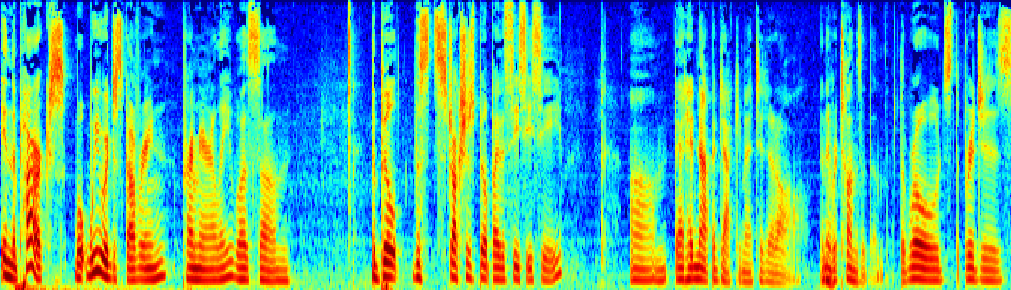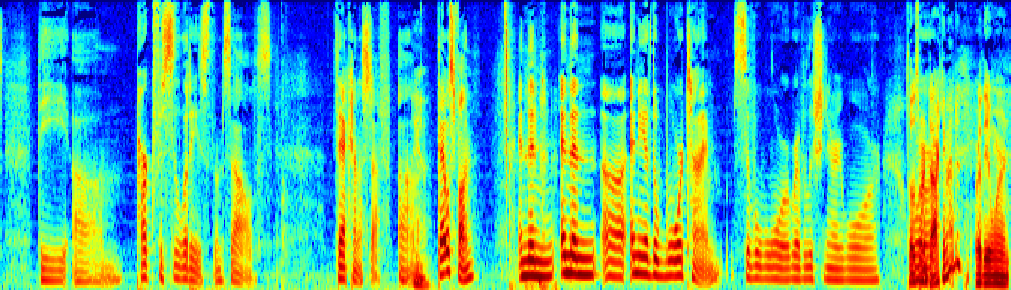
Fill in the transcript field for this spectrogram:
in the parks, what we were discovering primarily was um, the built the structures built by the CCC um, that had not been documented at all, and there were tons of them: the roads, the bridges, the um, park facilities themselves, that kind of stuff. Um, Yeah. That was fun, and then and then uh, any of the wartime, Civil War, Revolutionary War. Those weren't documented, or they weren't.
